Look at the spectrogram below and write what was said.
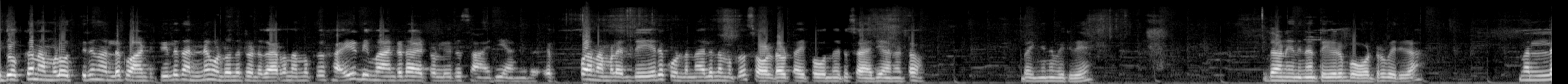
ഇതൊക്കെ നമ്മൾ ഒത്തിരി നല്ല ക്വാണ്ടിറ്റിയിൽ തന്നെ കൊണ്ടുവന്നിട്ടുണ്ട്. കാരണം നമുക്ക് ഹൈ ഡിമാൻഡഡ് ആയിട്ടുള്ള ഒരു സാരിയാണിത് എപ്പോൾ നമ്മൾ എന്തേലും കൊണ്ടുവന്നാലും നമുക്ക് സോൾഡ് ഔട്ട് ആയി പോകുന്ന ഒരു സാരിയാണ് കേട്ടോ ഇങ്ങനെ വരുവേ. ഇതാണ് ഇതിനകത്ത് ഒരു ബോർഡർ വരിക. നല്ല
